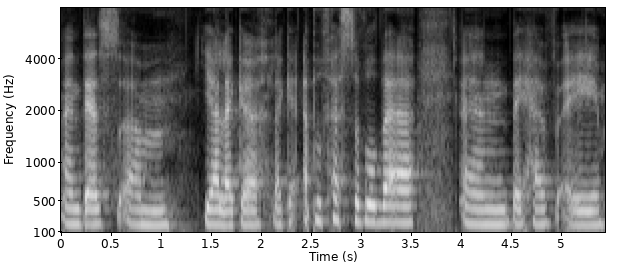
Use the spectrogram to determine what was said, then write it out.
And there's um, yeah like a like an apple festival there, and they have a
